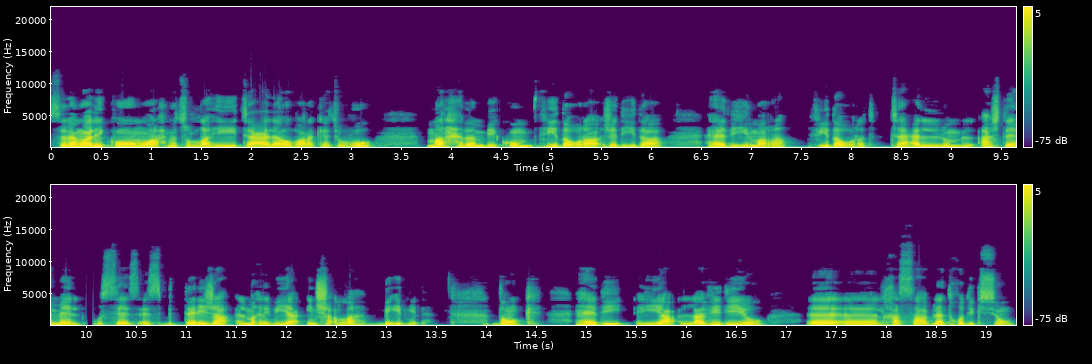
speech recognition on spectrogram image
السلام عليكم ورحمة الله تعالى وبركاته. مرحبا بكم في دورة جديدة. هذه المرة في دورة تعلم ال HTML و CSS بالدارجة المغربية إن شاء الله بإذن الله. donc هذه هي la vidéo آه، آه، الخاصة بال introduction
